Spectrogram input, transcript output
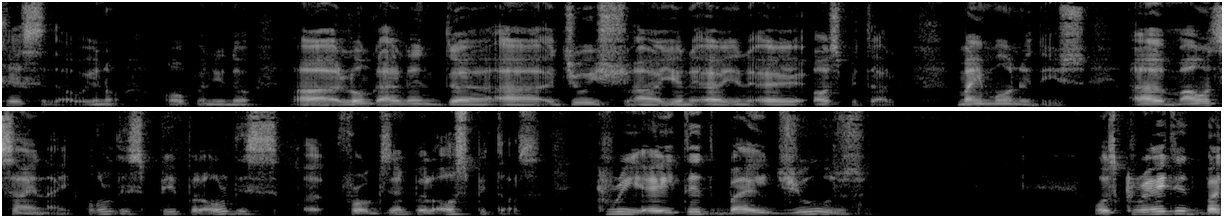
chesed, you know, open, you know, uh, Long Island uh, uh, Jewish uh, you know, in, hospital, Maimonides, Mount Sinai, all these people, all these, for example, hospitals created by Jews was created by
